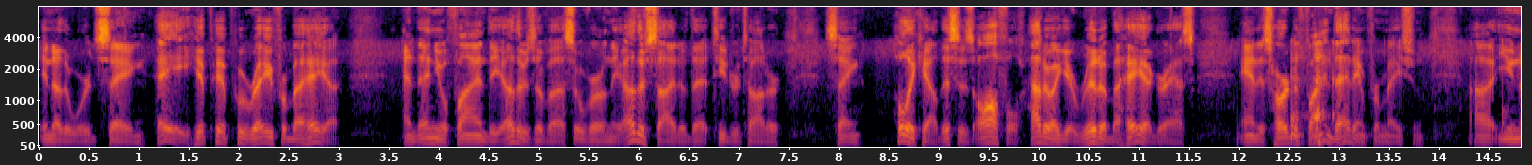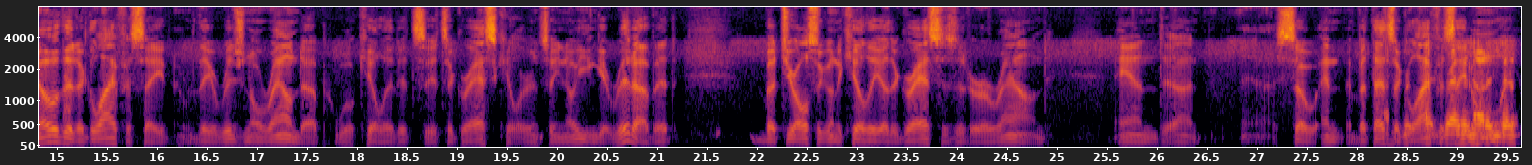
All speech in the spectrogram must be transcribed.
In other words, saying, "Hey, hip hip hooray for bahia," and then you'll find the others of us over on the other side of that teeter totter saying, "Holy cow, this is awful! How do I get rid of bahia grass?" And it's hard to find that information. Uh, you know that a glyphosate, the original Roundup, will kill it. It's it's a grass killer, and so you know you can get rid of it but you're also going to kill the other grasses that are around. And uh, so, and but that's a glyphosate. I'd only. Invest,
